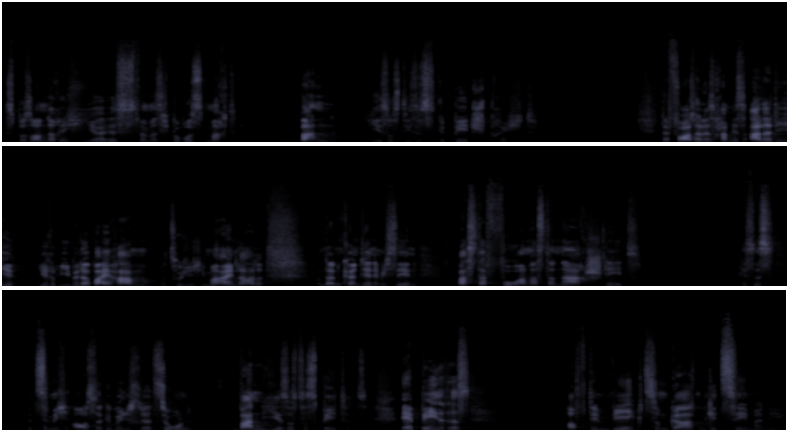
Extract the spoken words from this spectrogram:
Das Besondere hier ist, wenn man sich bewusst macht, wann Jesus dieses Gebet spricht. Der Vorteil ist, haben jetzt alle, die ihre Bibel dabei haben, wozu ich euch immer einlade, und dann könnt ihr nämlich sehen, was davor und was danach steht. Es ist eine ziemlich außergewöhnliche Situation, wann Jesus das betet. Er betet es auf dem Weg zum Garten Gethsemane.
